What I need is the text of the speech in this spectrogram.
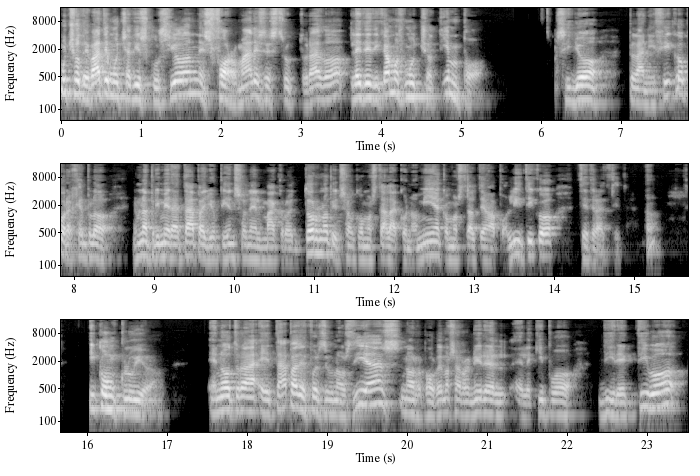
mucho debate, mucha discusión, es formal, es estructurado, le dedicamos mucho tiempo. Si yo planifico, por ejemplo, en una primera etapa yo pienso en el macroentorno, pienso en cómo está la economía, cómo está el tema político, etcétera, etcétera. Y concluyo. En otra etapa, después de unos días, nos volvemos a reunir el, equipo directivo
